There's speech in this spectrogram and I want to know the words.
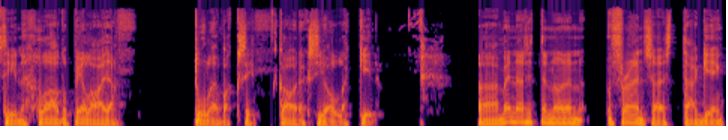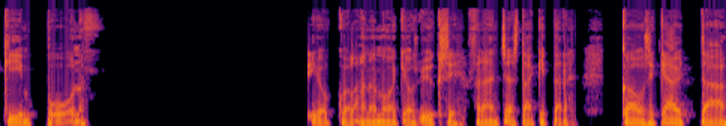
siinä laatu pelaaja tulevaksi kaudeksi jollekin. Mennään sitten noiden franchise-tagien kimppuun. Joukkueellahan on oikeus yksi franchise-tagi per kausi käyttää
